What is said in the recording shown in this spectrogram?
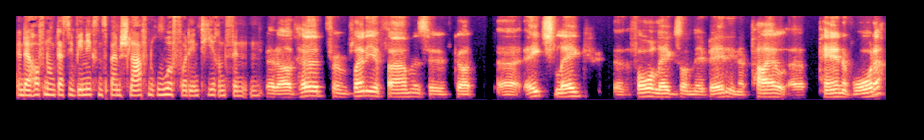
In der Hoffnung, dass sie wenigstens beim Schlafen Ruhe vor den Tieren finden. But I've heard from plenty of farmers who've got uh, each leg, uh, four legs on their bed in a pail, a pan of water.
